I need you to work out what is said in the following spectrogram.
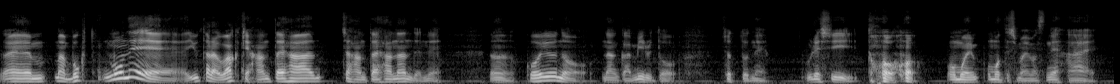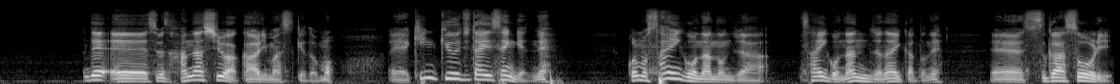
えー、まあ僕もね、言ったらワクチン反対派っちゃ反対派なんでね、うん、こういうのをなんか見ると、ちょっとね、嬉しいと 思い、思ってしまいますね。はい。で、えー、すみません。話は変わりますけども、えー、緊急事態宣言ね。これも最後なのじゃ、最後なんじゃないかとね、えー、菅総理、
